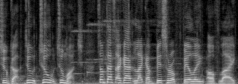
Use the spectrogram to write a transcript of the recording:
too gut too too too much. Sometimes I got like a visceral feeling of like,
